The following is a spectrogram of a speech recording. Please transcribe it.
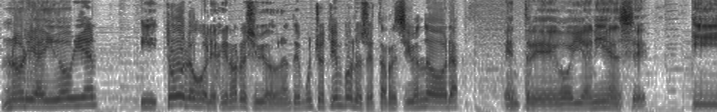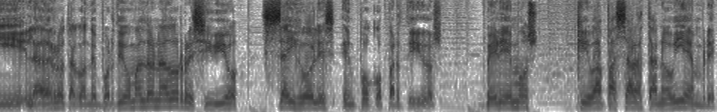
no le ha ido bien y todos los goles que no recibió durante mucho tiempo los está recibiendo ahora entre Goyaniense y la derrota con Deportivo Maldonado recibió seis goles en pocos partidos. Veremos qué va a pasar hasta noviembre,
